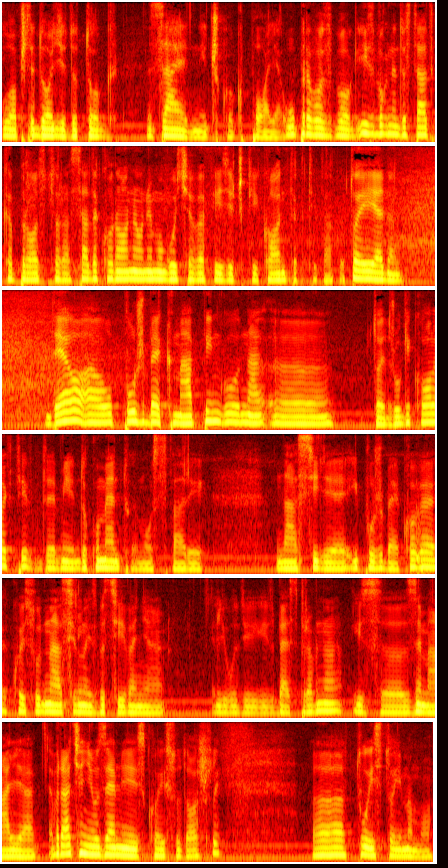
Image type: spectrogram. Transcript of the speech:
uopšte dođe do tog zajedničkog polja. Upravo zbog, i zbog nedostatka prostora, sada korona onemogućava fizički kontakt i tako. To je jedan deo, a u pushback mappingu na, e, to je drugi kolektiv gde mi dokumentujemo u stvari nasilje i pushbackove koji su nasilna izbacivanja ljudi iz bespravna, iz uh, zemalja, vraćanje u zemlje iz kojih su došli. Uh, tu isto imamo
